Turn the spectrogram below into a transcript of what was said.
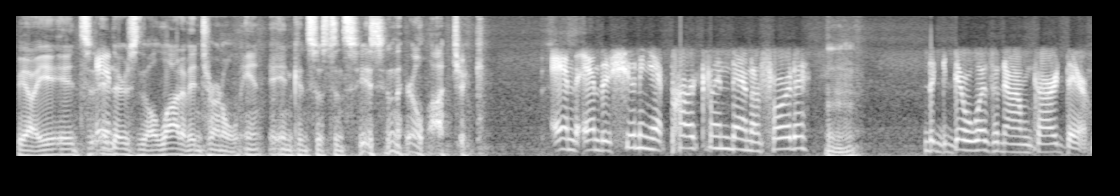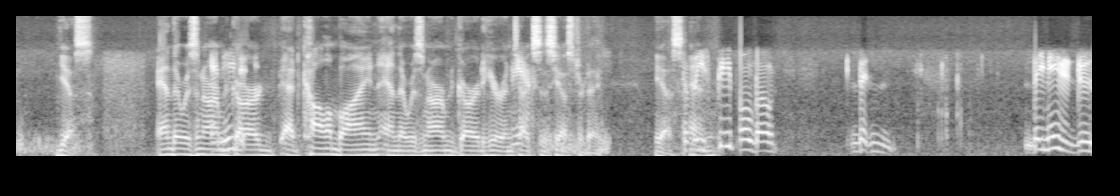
Yeah. It's And- there's a lot of internal in, inconsistencies in their logic. And and the shooting at Parkland down in Florida, hmm the, there was an armed guard there. Yes. And there was an armed he did- guard at Columbine, and there was an armed guard here in Yeah. Texas yesterday. Yes. So and- these people don't. They, they need to do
